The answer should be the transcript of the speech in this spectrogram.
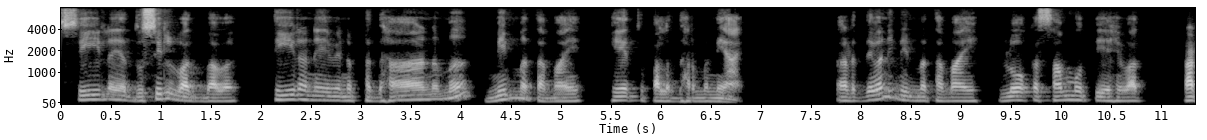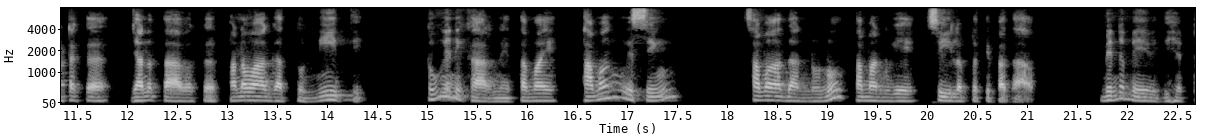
සීලය දුසිල්වත් බව තීරණය වෙන ප්‍රධානම මිම්ම තමයි හේතුඵල ධර්ම න්‍යාය. ඊට දෙවැනි මිම්ම තමයි ලෝක සම්මුතිය හෙවත් රටක ජනතාවක පනවාගත්තු නීති. තුන්වෙනි කාරණය තමයි තමන් විසින් සමාදන් වුණු තමන්ගේ සීල ප්‍රතිපදාව. මෙන්න මේ විදිහට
